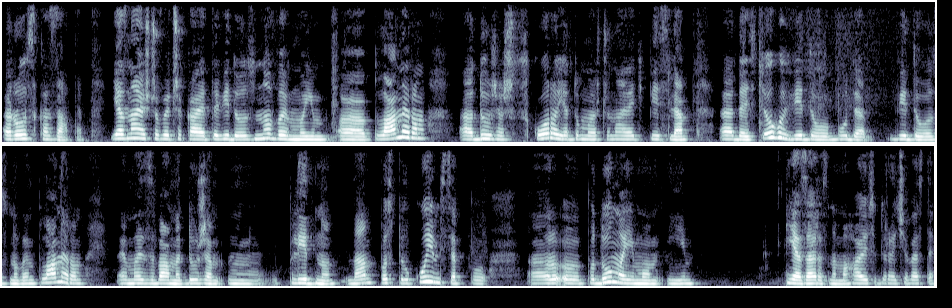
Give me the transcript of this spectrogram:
розказати. Я знаю, що ви чекаєте відео з новим моїм е, планером. Е, Дуже ж скоро. Я думаю, що навіть після е, десь цього відео буде відео з новим планером. Ми з вами дуже плідно да, поспілкуємося, по, подумаємо. І я зараз намагаюся, до речі, вести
